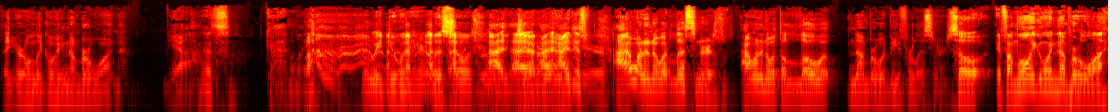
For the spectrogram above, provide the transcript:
that you're only going number one. yeah, that's God, Mike. what are we doing here? This show is really I, I, I, I just here. I want to know what listeners. I want to know what the low number would be for listeners. So if I'm only going number one,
